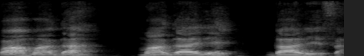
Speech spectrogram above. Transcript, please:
পা মা গা মা গা রে গা রে সা।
